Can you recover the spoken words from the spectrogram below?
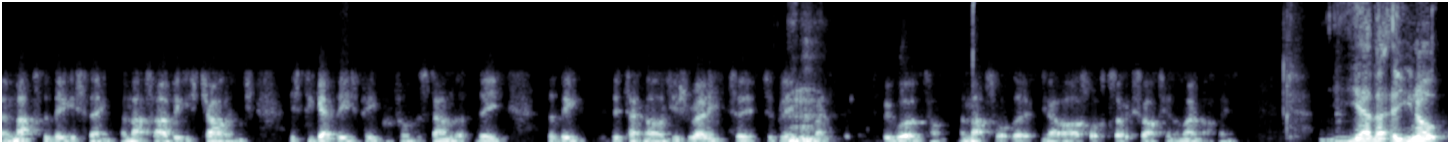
and that's the biggest thing, and that's our biggest challenge, is to get these people to understand that the that the the technology is ready to to be implemented, be worked on, and that's what the you know oh, that's what's so exciting at the moment. I think. Yeah, that you know,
